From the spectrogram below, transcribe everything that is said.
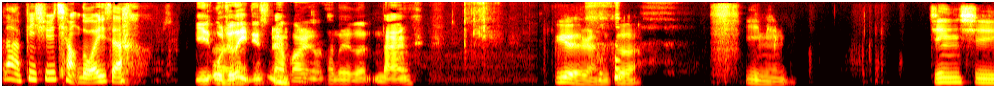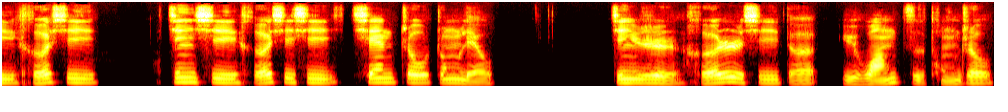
那必须抢夺一下。已，我觉得已经是南方人了，他那个南。越人歌，艺名。今夕何夕？今夕何夕兮？千舟中流。今日何日兮？得与王子同舟。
